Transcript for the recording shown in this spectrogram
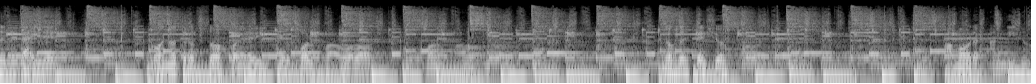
en el aire. Con otros ojos le dije, por favor, por favor. Los destellos. Amor andino.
